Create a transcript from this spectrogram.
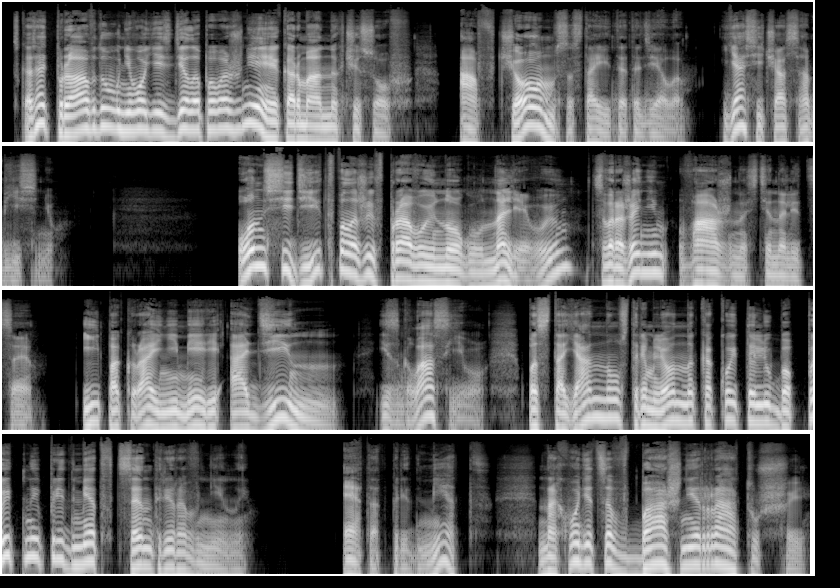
Сказать правду, у него есть дело поважнее карманных часов. А в чем состоит это дело, я сейчас объясню. Он сидит, положив правую ногу на левую, с выражением важности на лице. И, по крайней мере, один из глаз его постоянно устремлен на какой-то любопытный предмет в центре равнины. Этот предмет находится в башне ратуши.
